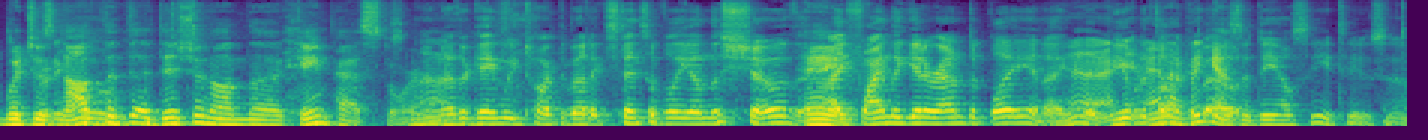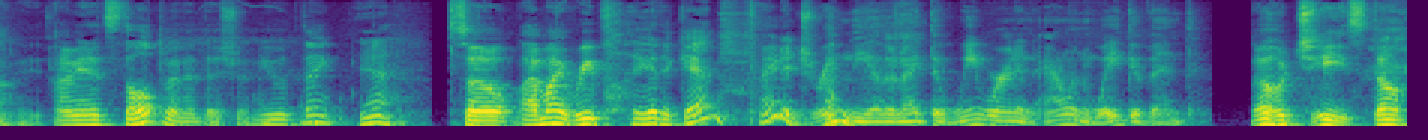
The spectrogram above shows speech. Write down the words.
which is not cool. the d- edition on the Game Pass store. Another game we talked about extensively on the show that Hey. I finally get around to play and I Yeah, will be able to talk about. and I talk think it has a DLC too. So I mean, it's the Ultimate Edition, you would think. yeah, So I might replay it again. I had a dream the other night that we were in an Alan Wake event. Oh, jeez, don't.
